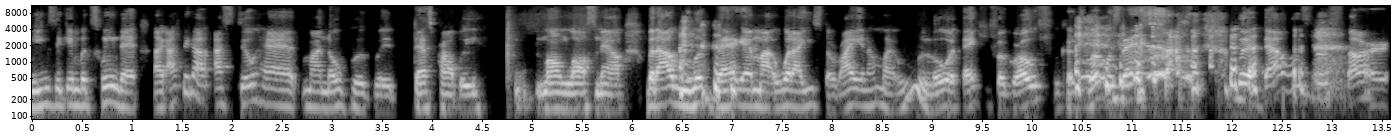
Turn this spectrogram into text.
music in between that. Like I think I, I still had my notebook with that's probably long lost now. But I would look back at my what I used to write, and I'm like, oh Lord, thank you for growth." Because what was that? but that was the start.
